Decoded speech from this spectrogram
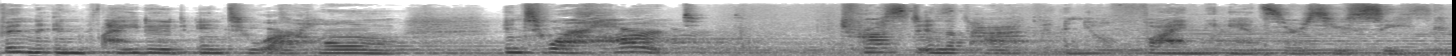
Been invited into our home, into our heart. Trust in the path, and you'll find the answers you seek.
